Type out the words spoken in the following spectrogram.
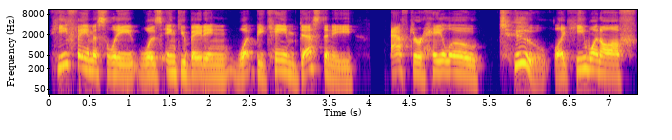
he famously was incubating what became Destiny after Halo 2. Like he went off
